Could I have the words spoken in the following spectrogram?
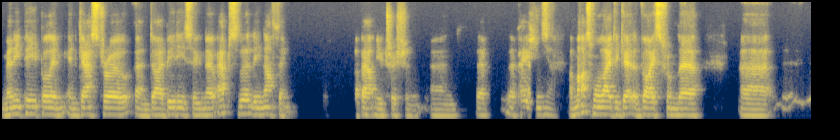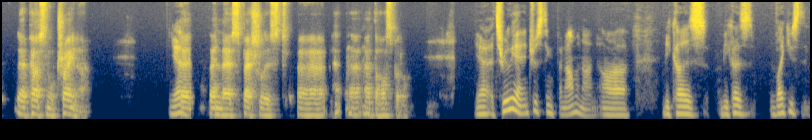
many people in, in gastro and diabetes who know absolutely nothing about nutrition, and their, their patients yeah. are much more likely to get advice from their uh, their personal trainer yeah. than, than their specialist uh, uh, at the hospital. Yeah, it's really an interesting phenomenon uh, because because like you said,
